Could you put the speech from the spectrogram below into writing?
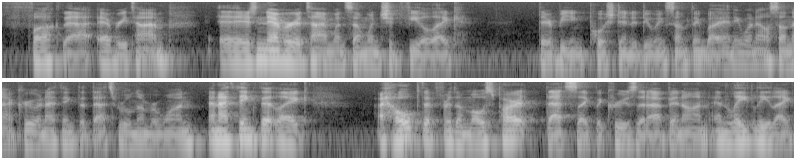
fuck that every time. There's never a time when someone should feel like they're being pushed into doing something by anyone else on that crew and I think that that's rule number 1. And I think that like I hope that for the most part, that's like the cruise that I've been on. And lately, like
